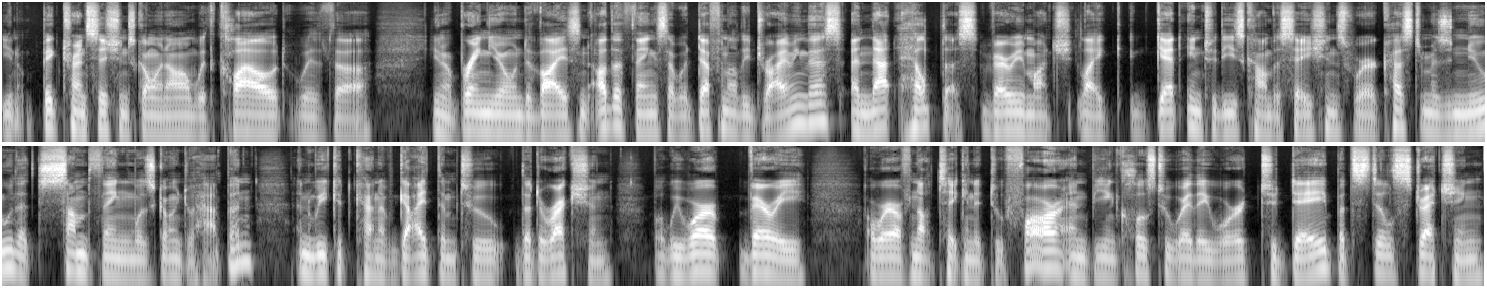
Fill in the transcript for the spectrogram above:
you know, big transitions going on with cloud, with uh, you know, bring your own device and other things that were definitely driving this. And that helped us very much like get into these conversations where customers knew that something was going to happen and we could kind of guide them to the direction. But we were very aware of not taking it too far and being close to where they were today, but still stretching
